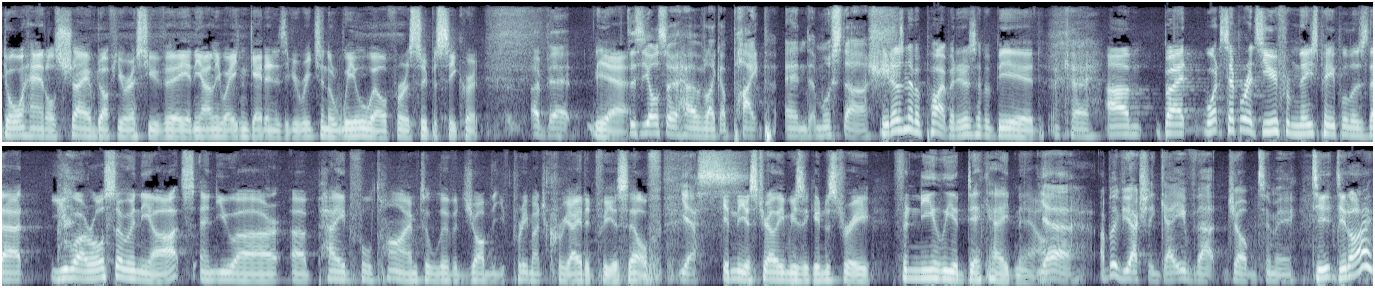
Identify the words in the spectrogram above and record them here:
door handles shaved off your SUV, and the only way you can get in is if you reach in the wheel well for a super secret. I bet. Yeah. Does he also have like a pipe and a mustache? He doesn't have a pipe, but he does have a beard. Okay. Um, but what separates you from these people is that you are also in the arts and you are uh, paid full time to live a job that you've pretty much created for yourself. Yes. In the Australian music industry for nearly a decade now. Yeah. I believe you actually gave that job to me. Did, did I?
